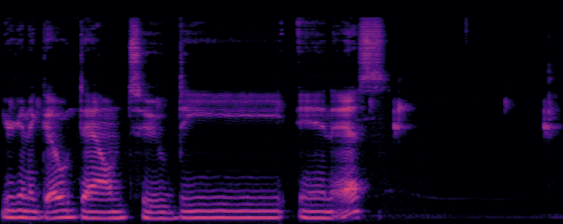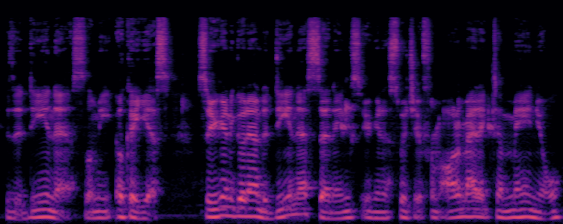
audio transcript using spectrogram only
You're going to go down to DNS. Is it DNS? Let me, okay, yes. So you're going to go down to DNS settings. You're going to switch it from automatic to manual.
